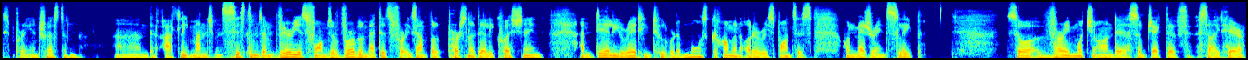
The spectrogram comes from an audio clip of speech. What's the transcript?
it's pretty interesting and athlete management systems and various forms of verbal methods, for example, personal daily questioning and daily rating tool were the most common other responses when measuring sleep. So, very much on the subjective side here.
